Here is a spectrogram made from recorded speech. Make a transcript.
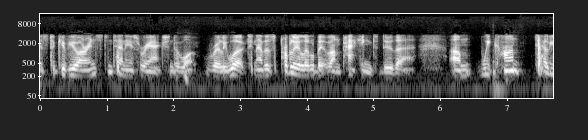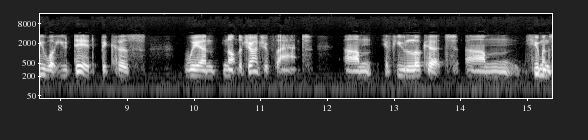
Is to give you our instantaneous reaction to what really worked. Now, there's probably a little bit of unpacking to do there. Um, we can't tell you what you did because we are not the judge of that. Um, if you look at um, humans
